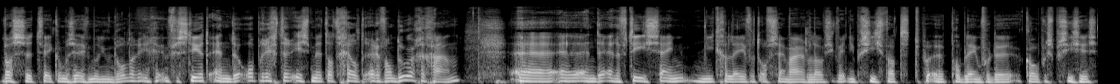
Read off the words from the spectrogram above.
Was 2,7 uh, miljoen dollar in geïnvesteerd. En de oprichter is met dat geld ervan doorgegaan. Uh, en de NFT's zijn niet geleverd of zijn waardeloos. Ik weet niet precies wat het probleem voor de kopers precies is.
